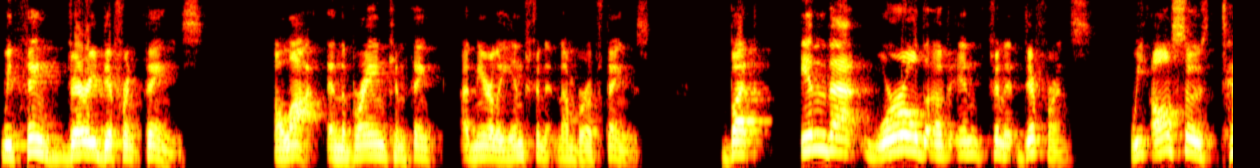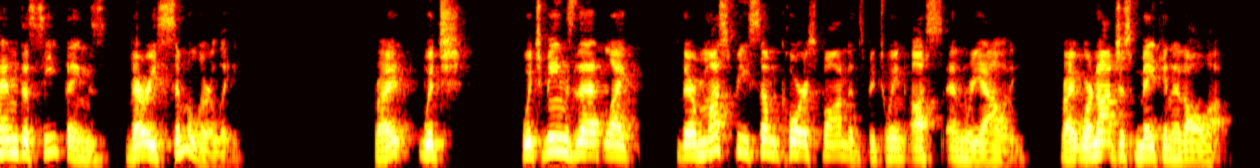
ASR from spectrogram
We think very different things a lot and the brain can think a nearly infinite number of things. But in that world of infinite difference we also tend to see things very similarly right? Which which means that like there must be some correspondence between us and reality right? We're not just making it all up.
